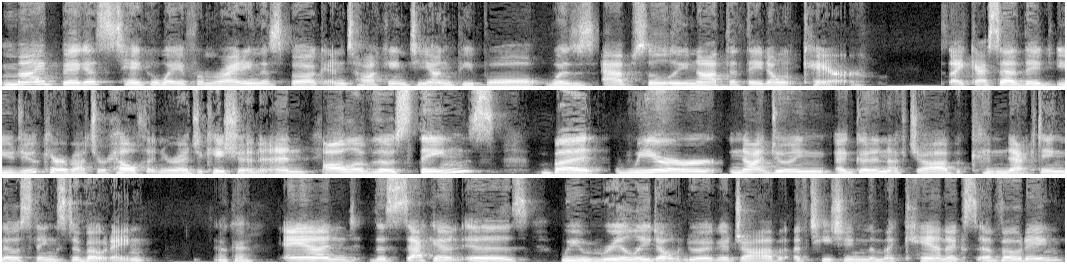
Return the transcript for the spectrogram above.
My biggest takeaway from writing this book and talking to young people was absolutely not that they don't care like I said, they you do care about your health and your education and all of those things, but we are not doing a good enough job connecting those things to voting. Okay. And the second is we really don't do a good job of teaching the mechanics of voting.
